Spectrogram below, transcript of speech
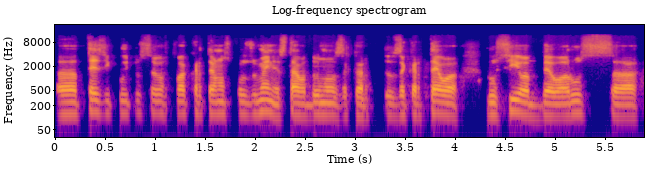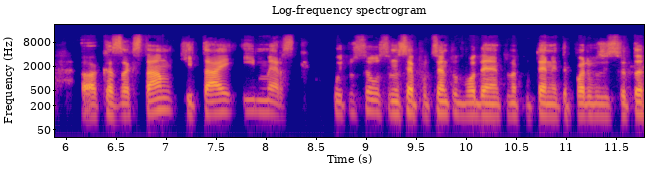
а, тези, които са в това картелно споразумение. Става дума за, кар, за картела Русия, Беларус, а, а, Казахстан, Китай и Мерск които са 80% от владението на контейнерните превози в света.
